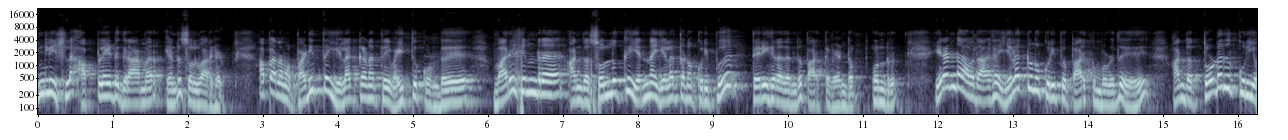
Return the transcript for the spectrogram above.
இங்கிலீஷில் அப்ளைடு கிராமர் என்று சொல்வார்கள். அப்போ நம்ம படித்த இலக்கணத்தை வைத்துக்கொண்டு வருகின்ற அந்த சொல்லுக்கு என்ன இலக்கண குறிப்பு தெரிகிறது என்று பார்க்க வேண்டும். ஒன்று. இரண்டாவதாக இலக்கண குறிப்பு பார்க்கும் பொழுது அந்த தொடருக்குரிய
